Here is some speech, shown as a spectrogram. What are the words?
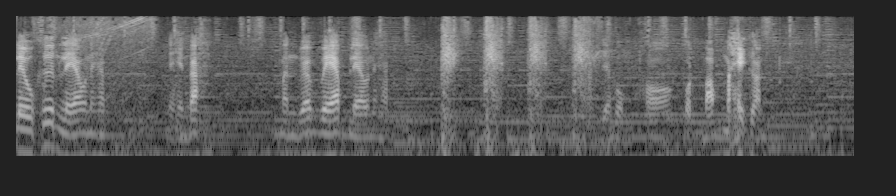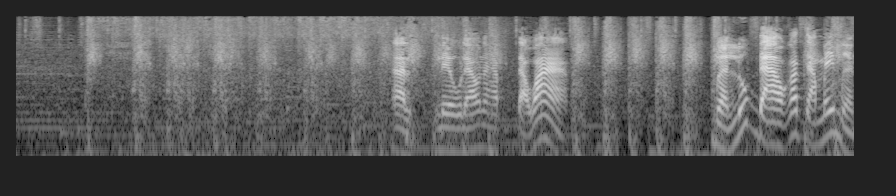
เร็วขึ้นแล้วนะครับเห็นปะมันแวบๆแล้วนะครับ เดี๋ยวผมขอกดบัฟใหม่ก่อนอ่าเร็วแล้วนะครับ แต่ว่า เหมือนรูปดาวก็จะไม่เหมือน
